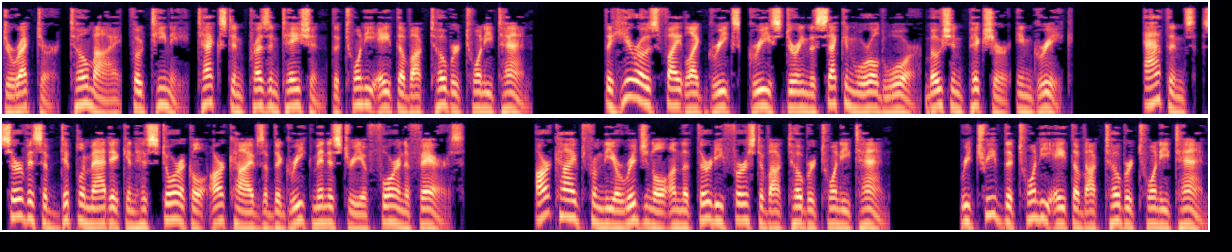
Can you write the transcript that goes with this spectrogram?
Director, Tomai, Fotini Text and Presentation the 28th of October 2010. The Heroes Fight Like Greeks, Greece during the Second World War motion picture in Greek. Athens, Service of Diplomatic and Historical Archives of the Greek Ministry of Foreign Affairs. Archived from the original on 31 October 2010. Retrieved 28 October 2010.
